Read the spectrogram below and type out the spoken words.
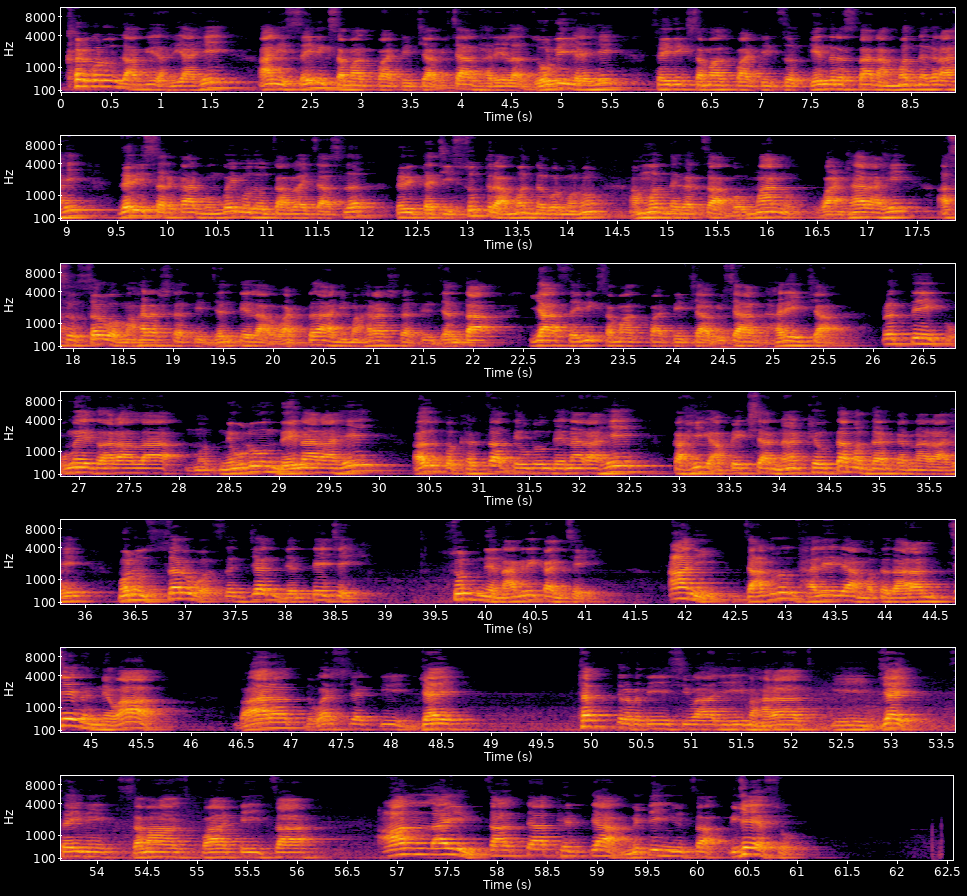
खडबडून जागी झाली आहे आणि सैनिक समाज पार्टीच्या विचारधारेला जोडली आहे. सैनिक समाज पार्टीचं केंद्रस्थान अहमदनगर आहे. जरी सरकार मुंबईमधून चालवायचं असलं तरी त्याची सूत्र अहमदनगर म्हणून अहमदनगरचा बहुमान वाढणार आहे. असं सर्व महाराष्ट्रातील जनतेला वाटतं आणि महाराष्ट्रातील जनता या सैनिक समाज पार्टीच्या विचारधारेच्या प्रत्येक उमेदवाराला निवडून देणार आहे. अल्प खर्चात निवडून देणार आहे. काही अपेक्षा न ठेवता मतदान करणार आहे. म्हणून सर्व सज्जन जनतेचे सुज्ञ नागरिकांचे आणि जागृत झालेल्या मतदारांचे धन्यवाद. भारत वर्ष की जय. छत्रपती शिवाजी महाराज की जय. सैनिक समाज पार्टीचा ऑनलाईन चालत्या फिरत्या मिटिंगचा विजय असो.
